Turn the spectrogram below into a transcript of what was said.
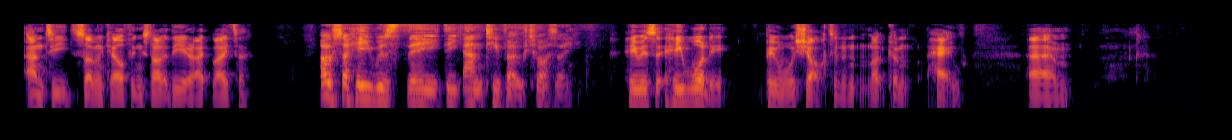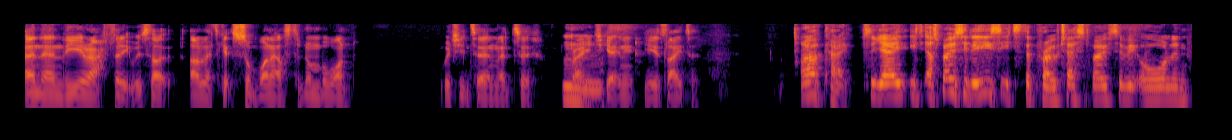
anti Simon Cowell thing started the year later. oh, so he was the the anti-vote, was he? He was he won it. People were shocked and like couldn't how. Um, and then the year after, it was like, oh, let's get someone else to number one, which in turn led to Rage getting it years later. Okay, so yeah, it, I suppose it is. It's the protest vote of it all, and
